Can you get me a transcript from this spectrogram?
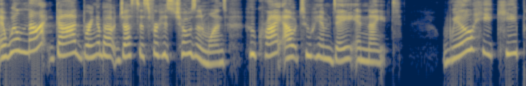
And will not God bring about justice for his chosen ones who cry out to him day and night? Will he keep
